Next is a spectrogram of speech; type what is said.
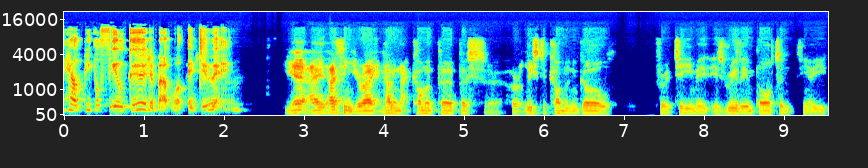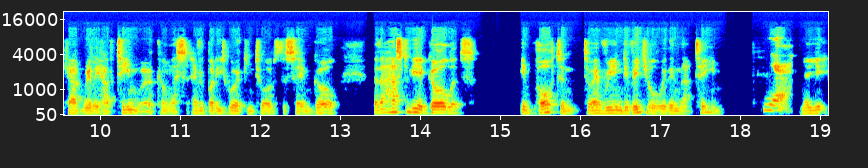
help people feel good about what they're doing. Yeah, I, I think you're right. And having that common purpose or, or at least a common goal for a team is really important. You know, you can't really have teamwork unless everybody's working towards the same goal. But that has to be a goal that's important to every individual within that team. Yeah. You know, you,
